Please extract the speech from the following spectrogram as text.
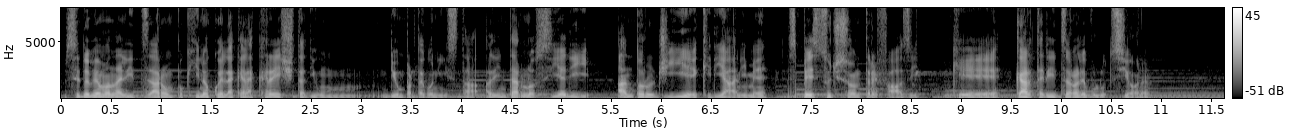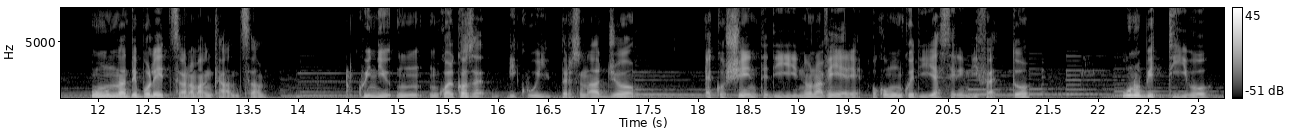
se dobbiamo analizzare un pochino quella che è la crescita di un, di un protagonista, all'interno sia di antologie che di anime, spesso ci sono tre fasi che caratterizzano l'evoluzione una debolezza, una mancanza, quindi un, un, qualcosa di cui il personaggio è cosciente di non avere o comunque di essere in difetto, un obiettivo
